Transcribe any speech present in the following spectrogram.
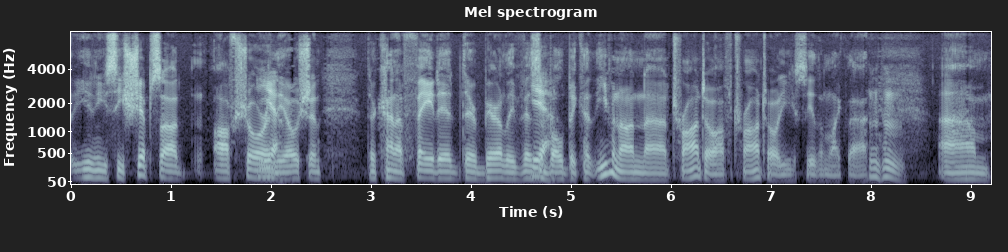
you, know, you see ships on, offshore yeah. in the ocean they're kind of faded they're barely visible yeah. because even on uh, Toronto off Toronto you see them like that mm -hmm. um,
